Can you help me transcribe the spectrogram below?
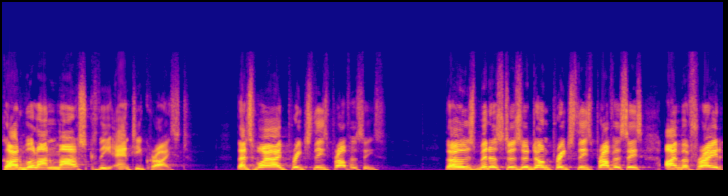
God will unmask the Antichrist. That's why I preach these prophecies. Those ministers who don't preach these prophecies, I'm afraid,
